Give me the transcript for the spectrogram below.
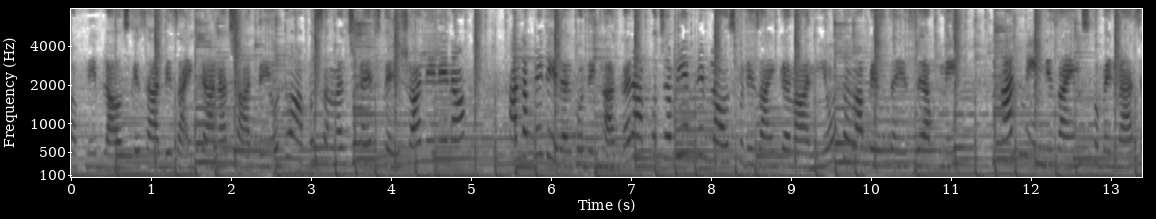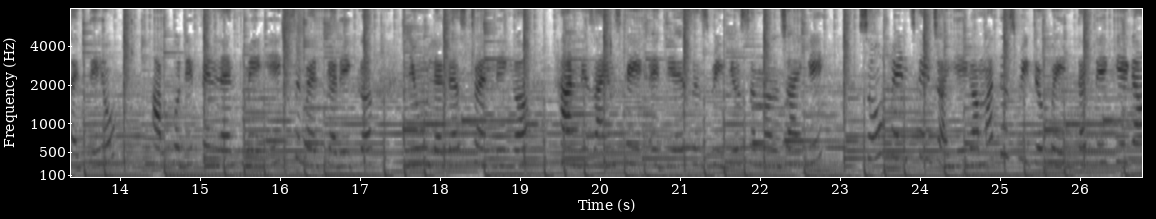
आप अपने ब्लाउज के साथ डिज़ाइन कराना चाहते हो तो आप समझ कर स्क्रीन ले लेना। आप अपने टेलर को दिखाकर आपको जब भी अपने ब्लाउज को डिज़ाइन करवानी हो तो आप इस तरह से अपने हैंड मेड डिज़ाइंस को बनवा सकते हो। आपको डिफरेंट लेंथ में एक से बढ़कर एक new latest trending hand designs के आइडियाज़ इस वीडियो से मिल जाएँगे। सो फ्रेंड्स कहीं जाइएगा मत, इस वीडियो को इन तक देखिएगा।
